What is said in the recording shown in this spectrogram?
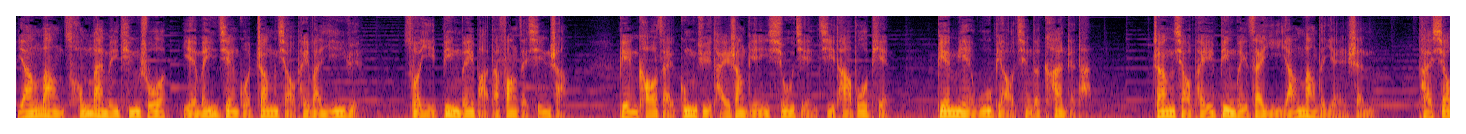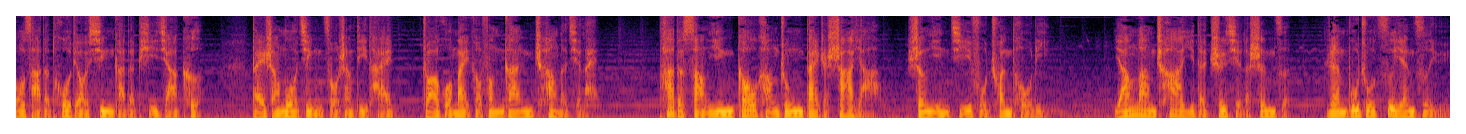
杨浪从来没听说，也没见过张小培玩音乐，所以并没把他放在心上，便靠在工具台上边修剪吉他拨片，边面无表情地看着他。张小培并未在意杨浪的眼神。他潇洒地脱掉性感的皮夹克，戴上墨镜，走上地台，抓过麦克风杆，唱了起来。他的嗓音高亢中带着沙哑，声音极富穿透力。杨浪诧异地直起了身子，忍不住自言自语：“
